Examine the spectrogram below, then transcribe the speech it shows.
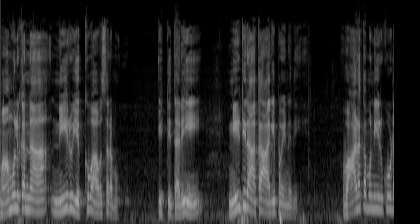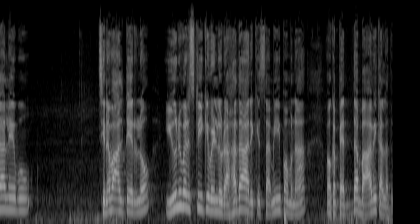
మామూలు కన్నా నీరు ఎక్కువ అవసరము. ఇట్టి తరి నీటి రాక ఆగిపోయినది. వాడకము నీరు కూడా లేవు. చినవాల్తేరులో యూనివర్సిటీకి వెళ్ళు రహదారికి సమీపమున ఒక పెద్ద బావి కలదు.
